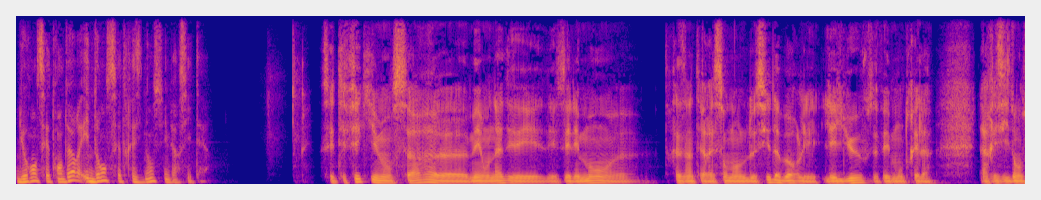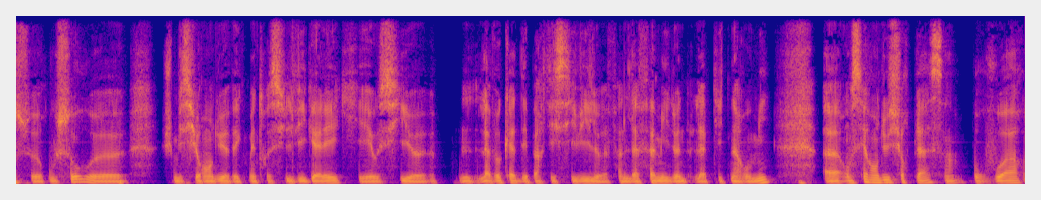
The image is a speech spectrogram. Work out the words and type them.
durant ces 30 heures et dans cette résidence universitaire. C'est effectivement ça, euh, mais on a des, éléments euh, très intéressants dans le dossier. D'abord, les, lieux. Vous avez montré la, résidence Rousseau. Euh, je m'y suis rendu avec maître Sylvie Gallet, qui est aussi l'avocate des parties civiles, enfin de la famille de la petite Narumi. on s'est rendu sur place hein, pour voir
